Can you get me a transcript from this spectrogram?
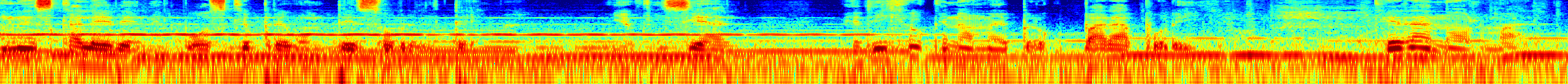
una escalera en el bosque pregunté sobre el tema. Mi oficial me dijo que no me preocupara por ello, que era normal.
